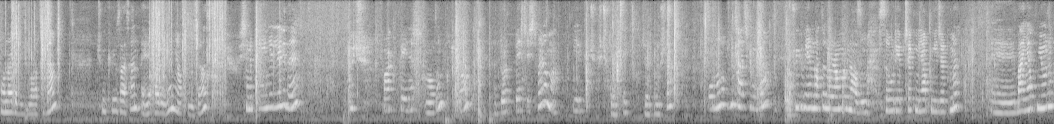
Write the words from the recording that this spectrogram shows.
Onları da buzluğa atacağım. Çünkü zaten e, ara yapmayacağız. Şimdi peynirleri de 3 farklı peynir aldım kutuda. 4-5 çeşit var ama diğeri küçük küçük yani tek kutu yapılmışlar. Onu hiç açmayacağım. Çünkü benim Emrah'tan öğrenmem lazım. Sahur yapacak mı yapmayacak mı? Ee, ben yapmıyorum.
